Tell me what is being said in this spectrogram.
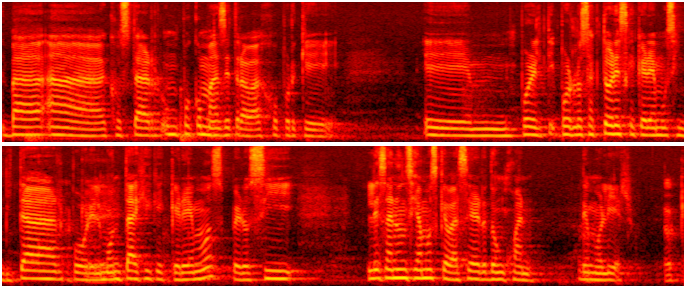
va a costar un poco más de trabajo porque em, por, el, por, los actores que queremos invitar, por el montaje que queremos, pero sí les anunciamos que va a ser Don Juan de Molière. Ok.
